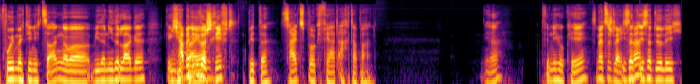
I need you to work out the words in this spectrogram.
Pfui möchte ich nicht sagen, aber wieder Niederlage. ich habe eine Überschrift. Bitte. Salzburg fährt Achterbahn. Ja, finde ich okay. Ist nicht so schlecht, Ist, oder? ist natürlich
